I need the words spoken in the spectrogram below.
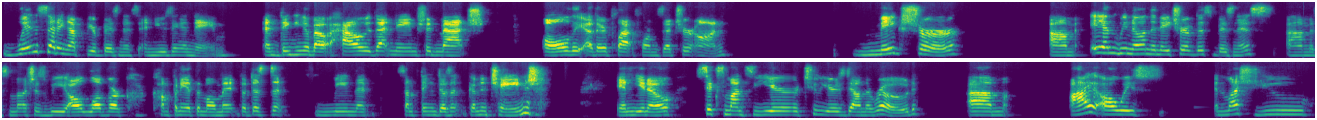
when setting up your business and using a name and thinking about how that name should match all the other platforms that you're on, make sure, um, and we know in the nature of this business, um, as much as we all love our co- company at the moment, that doesn't mean that something doesn't going to change in, you know, six months, a year, two years down the road. Um, I always, unless you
